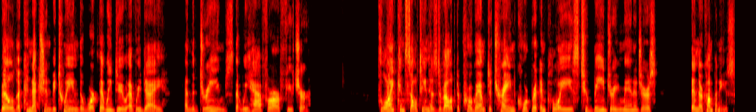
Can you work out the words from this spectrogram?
build a connection between the work that we do every day and the dreams that we have for our future. Floyd Consulting has developed a program to train corporate employees to be dream managers in their companies.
